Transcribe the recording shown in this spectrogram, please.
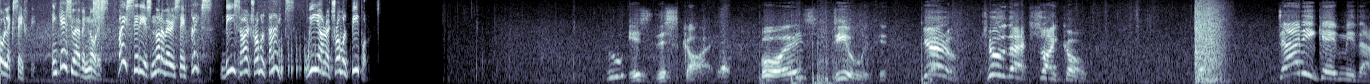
Public safety. In case you haven't noticed, my city is not a very safe place. These are troubled times. We are a troubled people. Who is this guy? Boys, deal with him. Get him! To that psycho! Daddy gave me that.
